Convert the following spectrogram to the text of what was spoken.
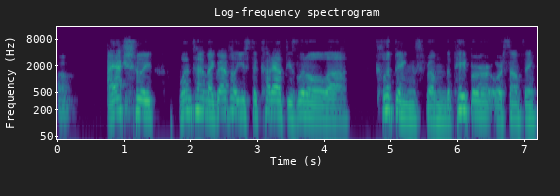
Oh. I actually, one time my grandfather used to cut out these little uh, clippings from the paper or something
